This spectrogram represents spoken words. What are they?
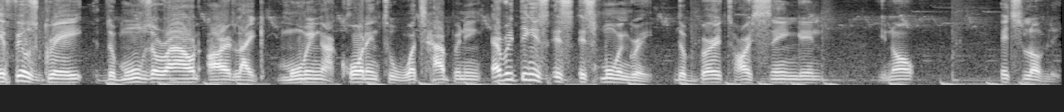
it feels great. The moves around are like moving according to what's happening. Everything is, is, is moving great. The birds are singing, you know, it's lovely.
